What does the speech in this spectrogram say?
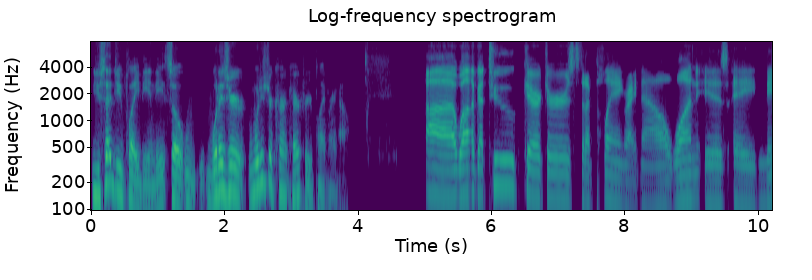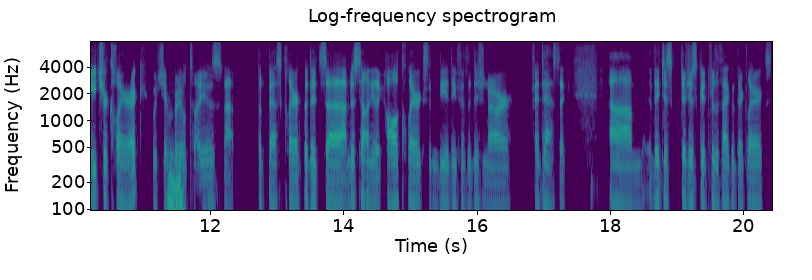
you said you play d&d so what is your what is your current character you're playing right now Uh, well, I've got two characters that I'm playing right now. One is a nature cleric, which everybody Mhm. will tell you is not the best cleric, but it's uh, I'm just telling you, like all clerics in D&D Fifth Edition are fantastic. Um, they just they're just good for the fact that they're clerics.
